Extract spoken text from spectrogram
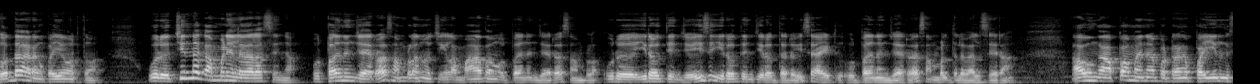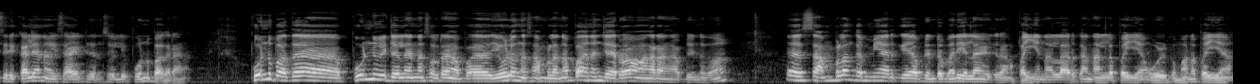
சொந்தக்காரங்க பையன் ஒருத்தன். ஒரு சின்ன கம்பெனியில் வேலை செஞ்சான். ஒரு பதினஞ்சாயிரரூவா சம்பளம்னு வச்சுக்கலாம் மாதம் ஒரு பதினஞ்சாயிரரூவா சம்பளம். ஒரு இருபத்தஞ்சி வயசு இருபத்தஞ்சி இருபத்தாறு வயசு ஆயிடுது ஒரு பதினஞ்சாயிரரூவா சம்பளத்தில் வேலை செய்கிறான் அவங்க அப்பா அம்மா என்ன பண்ணுறாங்க பையனுக்கு சரி கல்யாண வயசு ஆகிட்டுதுன்னு சொல்லி பொண்ணு பார்க்குறாங்க பொண்ணு பார்த்தா பொண்ணு வீட்டில் என்ன சொல்கிறாங்க அப்போ எவ்வளோங்க சம்பளம்னா? 15000 ரூபா வாங்குறாங்க அப்படின்னதும் சம்பளம் கம்மியாக இருக்குது அப்படின்ற மாதிரி எல்லாம் எழுதுறாங்க. பையன் நல்லா இருக்கான் நல்ல பையன் ஒழுக்கமான பையன்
